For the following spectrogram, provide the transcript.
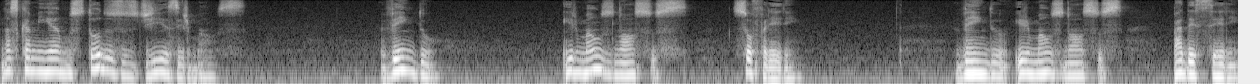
Nós caminhamos todos os dias, irmãos, vendo irmãos nossos sofrerem, vendo irmãos nossos padecerem.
